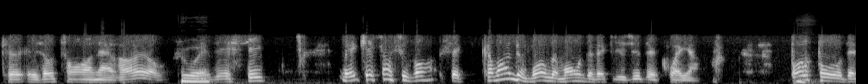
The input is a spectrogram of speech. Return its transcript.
que les autres sont en erreur. Ouais. D'essayer. Mais la question souvent, c'est comment de voir le monde avec les yeux d'un croyant? Pas pour dire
